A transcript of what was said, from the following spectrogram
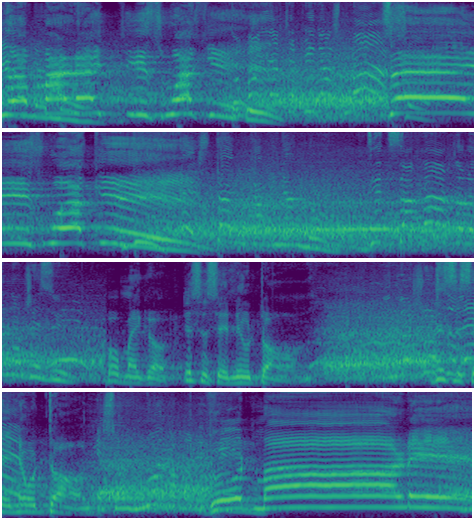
Your caminando. marriage is working. mariage finances marchent. Say it's working. Están caminando. Dites ça marche dans le nom de Jésus. Oh my God, this is a new dawn. Un nouveau jour This is a new dawn. Good morning.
